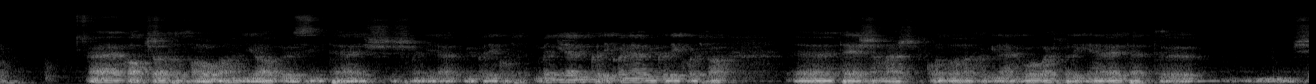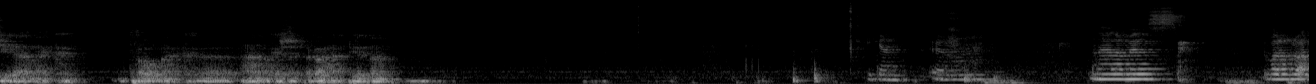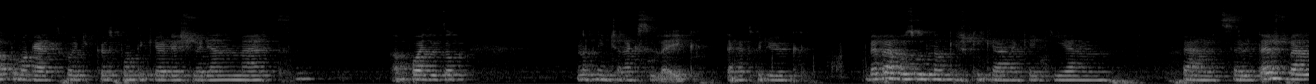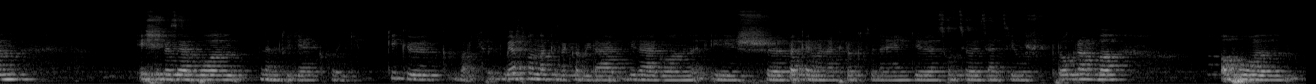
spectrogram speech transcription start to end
kapcsolat az valóban annyira őszinte, és, és mennyire működik, hogy, mennyire működik, vagy nem működik, hogyha teljesen más gondolnak a világról, vagy pedig ilyen rejtett sérelmek, traumák állnak esetleg a háttérben. Igen. Nálam ez valahol adta magát, hogy központi kérdés legyen, mert a fajzatoknak nincsenek szüleik. Tehát, hogy ők bebábozódnak és kikelnek egy ilyen felnőtt-szerű testben, és igazából nem tudják, hogy kik ők, vagy hogy miért vannak ezek a világ, világon, és bekerülnek rögtön egy szocializációs programba, ahol,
